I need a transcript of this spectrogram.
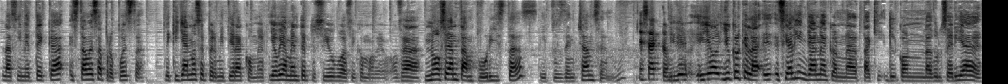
la cineteca, estaba esa propuesta de que ya no se permitiera comer. Y obviamente, pues sí hubo así como de, o sea, no sean tan puristas y pues den chance, ¿no? Exacto. Y, digo- y yo, yo creo que la, eh, si alguien gana con la, taqui- con la dulcería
